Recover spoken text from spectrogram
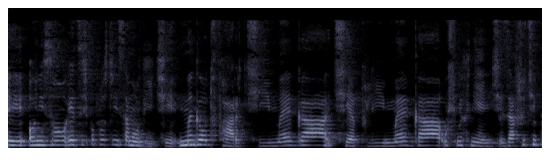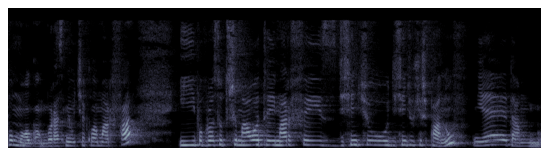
Y, oni są jacyś po prostu niesamowici, mega otwarci, mega ciepli, mega uśmiechnięci, zawsze ci pomogą, bo raz mi uciekła Marfa i po prostu trzymało tej Marfy z dziesięciu, dziesięciu Hiszpanów, nie? Tam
